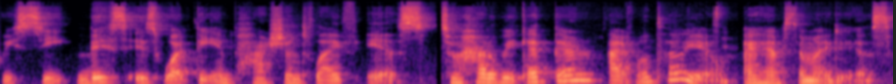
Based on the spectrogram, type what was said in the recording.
we see. This is what the impassioned life is. So, how do we get there? I will tell you. I have some ideas.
